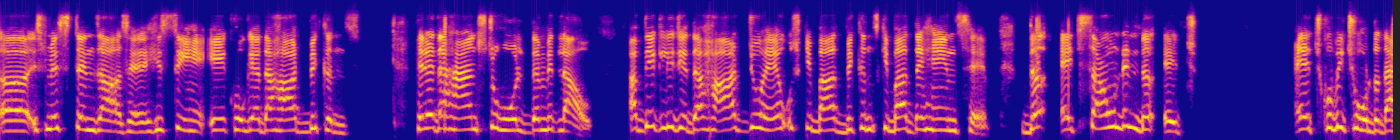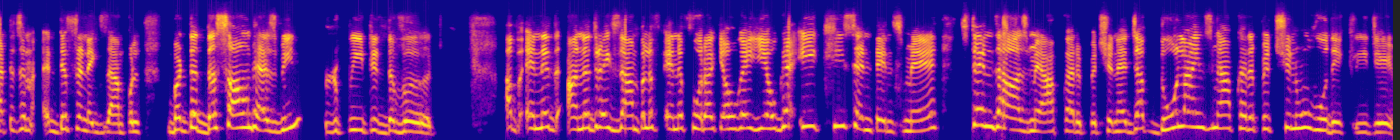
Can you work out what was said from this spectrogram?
uh, इसमें stanzas है हिस्से हैं एक हो गया the heart becomes फिर है the hands to hold them with love अब देख लीजिए द हार्ट जो है, उसके बाद बिकन्स के बाद द हैंड्स है। The H sound and the H H को भी छोड़ दो that is an different example but the the sound has been repeated the word अब अनदर एग्जांपल ऑफ़ एनाफोरा क्या हो गया? ये हो गया, एक ही सेंटेंस में स्टेंजाज में आपका रिपीटेशन है। जब दो लाइंस में आपका रिपीटेशन हो, वो देख लीजिए।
